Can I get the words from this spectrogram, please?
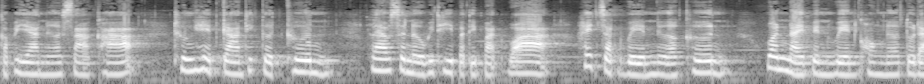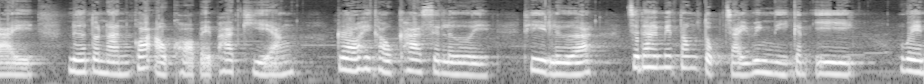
กับพญาเนื้อสาคะ ถึงเหตุการณ์ที่เกิดขึ้น แล้วเสนอวิธีปฏิบัติว่าให้จัดเวรเนื้อขึ้น วันไหนเป็นเวรของเนื้อตัวใด เนื้อตัวนั้นก็เอาคอไปพาดเคียง รอให้เขาฆ่าเสียเลย ที่เหลือจะได้ไม่ต้องตกใจวิ่งหนีกันอีก เวร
